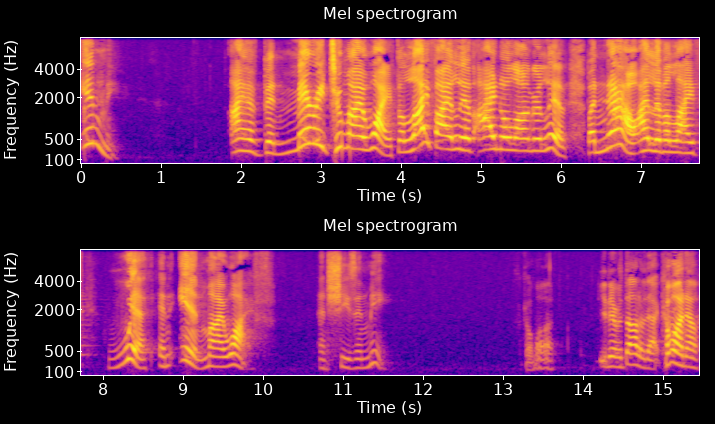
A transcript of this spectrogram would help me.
in me. I have been married to my wife. The life I live, I no longer live. But now I live a life with and in my wife. And she's in me. Come on. You never thought of that. Come on now.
